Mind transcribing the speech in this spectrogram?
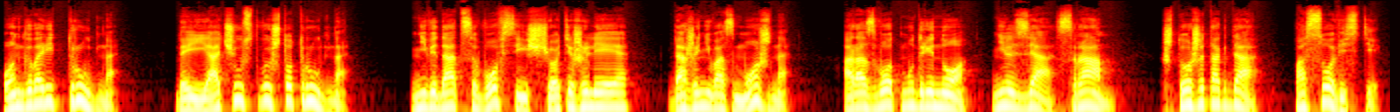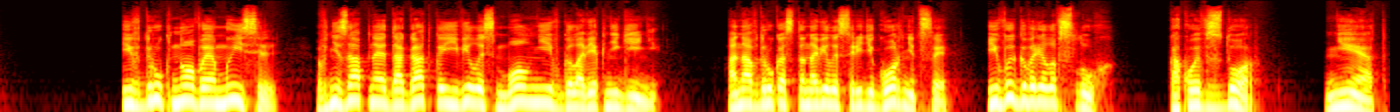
он говорит трудно. Да и я чувствую, что трудно. Не видаться вовсе еще тяжелее, даже невозможно. А развод мудрено, нельзя, срам. Что же тогда? По совести. И вдруг новая мысль, внезапная догадка явилась молнией в голове княгини. Она вдруг остановилась среди горницы и выговорила вслух. «Какой вздор! Нет,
